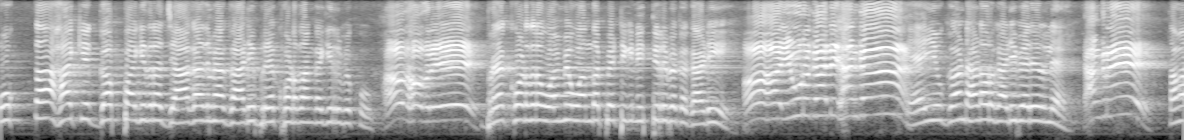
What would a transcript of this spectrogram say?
ಮುಕ್ತ ಹಾಕಿ ಗಪ್ಪಾಗಿದ್ರ ಜಾಗದ ಮ್ಯಾಗ ಗಾಡಿ ಬ್ರೇಕ್ ಹೊಡೆದಂಗಾಗಿರ್ಬೇಕು. ಆಗಿರ್ಬೇಕು ಹೌದ್ರಿ. ಬ್ರೇಕ್ ಹೊಡೆದ್ರೆ ಒಮ್ಮೆ ಒಂದ ಪೆಟ್ಟಿಗೆ ನಿಂತಿರ್ಬೇಕ ಗಾಡಿ? ಇವ್ರ ಗಾಡಿ ಹಂಗ? ಏ ಇವ್ ಗಂಡ ಹಾಡೋರ್ ಗಾಡಿ ಬೇರೆ ಇರ್ಲಿ. ಹೆಂಗ್ರಿ? ತಮ್ಮ.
